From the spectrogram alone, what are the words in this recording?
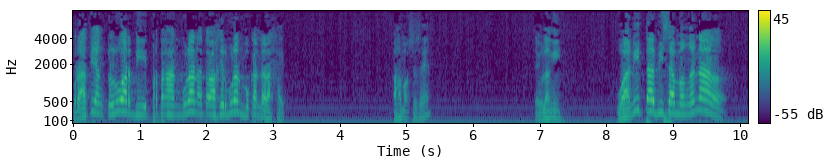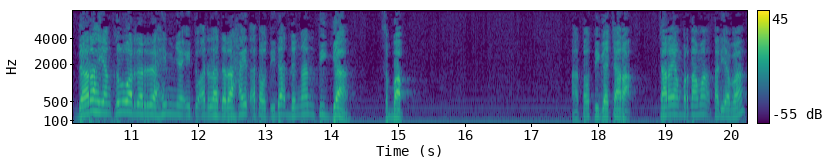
Berarti yang keluar di pertengahan bulan atau akhir bulan bukan darah haid. Paham maksud saya? Saya ulangi wanita bisa mengenal darah yang keluar dari rahimnya itu adalah darah haid atau tidak dengan tiga sebab atau tiga cara. Cara yang pertama tadi apa?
